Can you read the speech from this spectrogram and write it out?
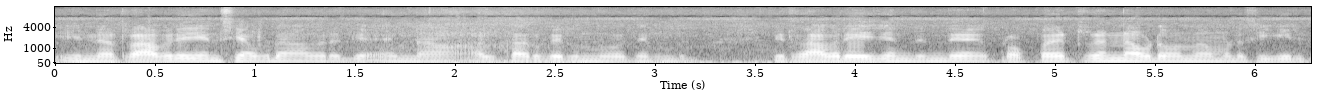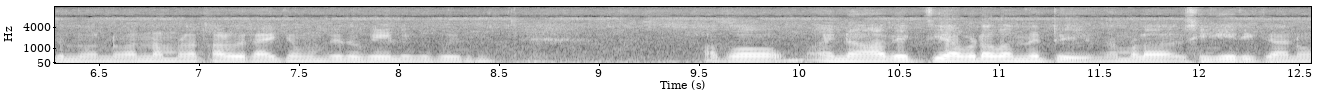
പിന്നെ ട്രാവൽ ഏജൻസി അവിടെ അവർ പിന്നെ ആൾക്കാർ വരുന്നു പറഞ്ഞിട്ടുണ്ട്. ഈ ട്രാവൽ ഏജന്റിന്റെ പ്രൊപ്പറേറ്റർ തന്നെ അവിടെ വന്ന് നമ്മൾ സ്വീകരിക്കുന്നു പറഞ്ഞു. അവൻ നമ്മളെക്കാൾ ഒരാഴ്ച മുമ്പേ ദുബൈയിലേക്ക് പോയിരുന്നു. അപ്പോൾ പിന്നെ ആ വ്യക്തി അവിടെ വന്നിട്ട് നമ്മളെ സ്വീകരിക്കാനോ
